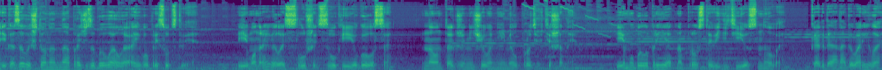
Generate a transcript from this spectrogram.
и казалось, что она напрочь забывала о его присутствии. Ему нравилось слушать звук ее голоса, но он также ничего не имел против тишины. Ему было приятно просто видеть ее снова. Когда она говорила,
